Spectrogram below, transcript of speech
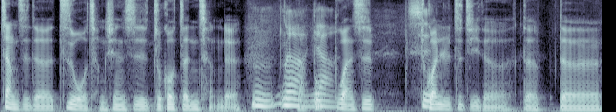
这样子的自我呈现是足够真诚的。嗯，那不不管是。关于自己的的的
